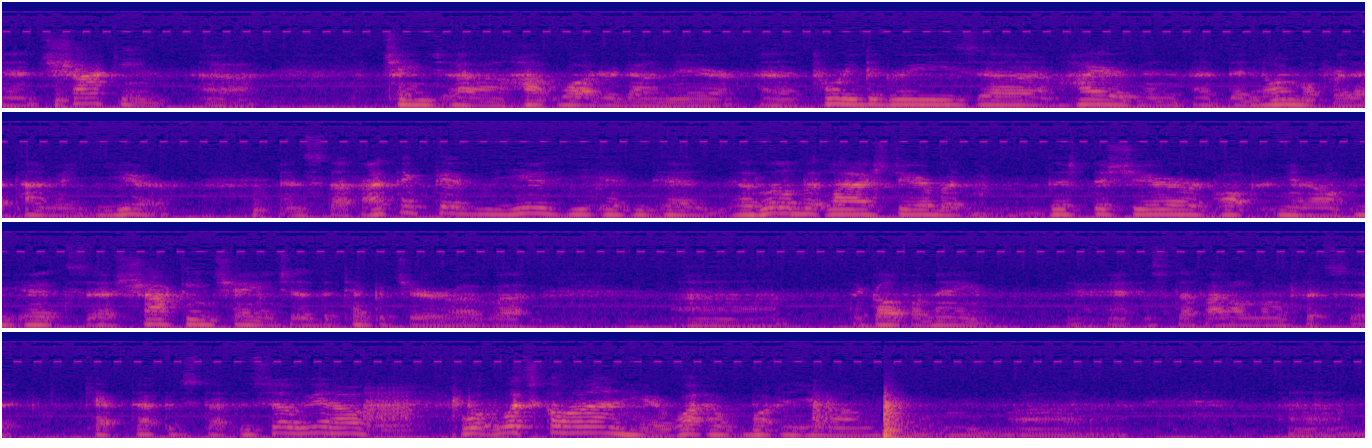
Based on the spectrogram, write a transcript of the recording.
and shocking change uh, hot water down there, uh, 20 degrees uh, higher than than normal for that time of year and stuff. I think they've used a little bit last year, but this this year, you know, it's a shocking change of the temperature of uh, uh, the Gulf of Maine and stuff. I don't know if it's uh, kept up and stuff. And so, you know, wh- what's going on here? What, what you know? Uh, um,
